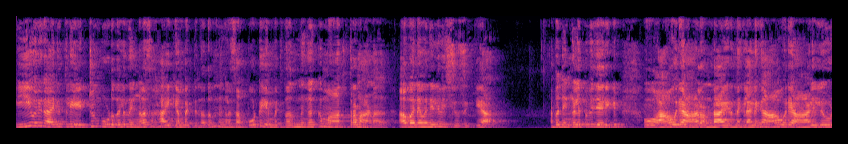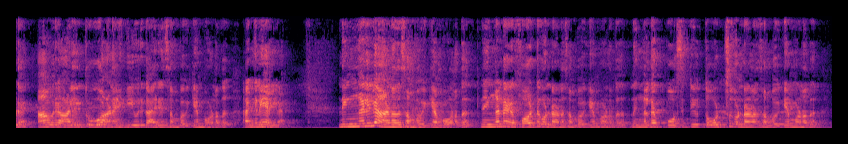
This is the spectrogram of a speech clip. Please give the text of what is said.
ഈ ഒരു കാര്യത്തിൽ ഏറ്റവും കൂടുതൽ നിങ്ങളെ സഹായിക്കാൻ പറ്റുന്നതും നിങ്ങളെ സപ്പോർട്ട് ചെയ്യാൻ പറ്റുന്നതും നിങ്ങൾക്ക് മാത്രമാണ്. അവനവനിൽ വിശ്വസിക്കുക. അപ്പൊ നിങ്ങളിപ്പോൾ വിചാരിക്കും ഓ ആ ഒരാളുണ്ടായിരുന്നെങ്കിൽ അല്ലെങ്കിൽ ആ ഒരാളിലൂടെ ആ ഒരാളിൽ ത്രൂ ആണ് എനിക്ക് ഈ ഒരു കാര്യം സംഭവിക്കാൻ പോണത്. അങ്ങനെയല്ല. നിങ്ങളിലാണ് അത് സംഭവിക്കാൻ പോണത്. നിങ്ങളുടെ എഫേർട്ട് കൊണ്ടാണ് സംഭവിക്കാൻ പോണത്. നിങ്ങളുടെ പോസിറ്റീവ് തോട്ട്സ് കൊണ്ടാണ് അത് സംഭവിക്കാൻ പോണത്.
